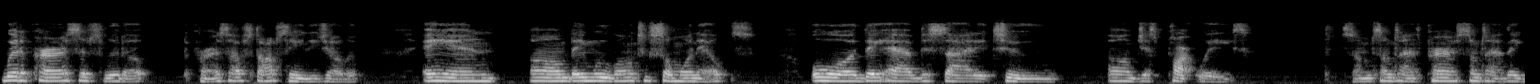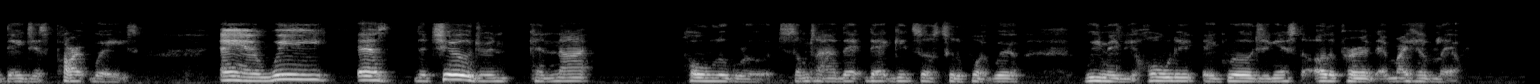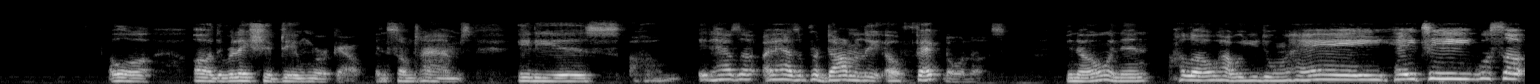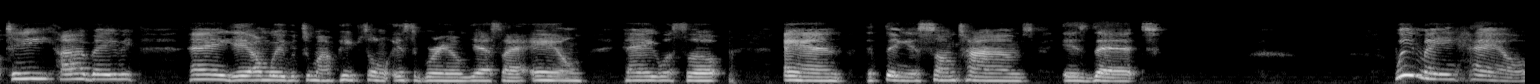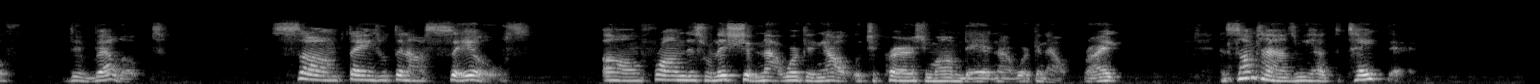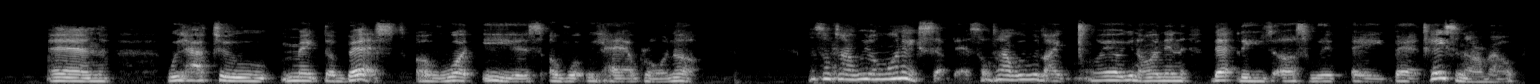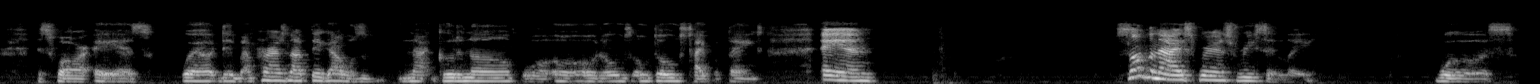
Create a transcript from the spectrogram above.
where the parents have split up, the parents have stopped seeing each other, and um, they move on to someone else, or they have decided to um, just part ways. Some sometimes parents sometimes they they just part ways, and we as the children cannot hold a grudge. Sometimes that that gets us to the point where we may be holding a grudge against the other parent that might have left, or uh, the relationship didn't work out. And sometimes it is um, it has a it has a predominantly effect on us, you know. And then hello, how are you doing? Hey, hey T, what's up T? Hi baby. Hey, yeah, I'm waving to my peeps on Instagram. Yes, I am. Hey, what's up? And the thing is, sometimes is that we may have developed some things within ourselves um, from this relationship not working out with your parents, your mom, dad not working out, right? And sometimes we have to take that and we have to make the best of what is of what we have growing up. And sometimes we don't want to accept that. Sometimes we would like, well, you know, and then that leaves us with a bad taste in our mouth as far as, well, did my parents not think I was not good enough or, or, or those or those type of things. And something I experienced recently was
